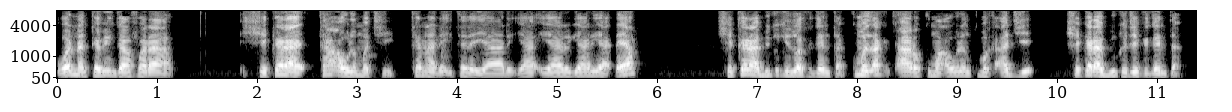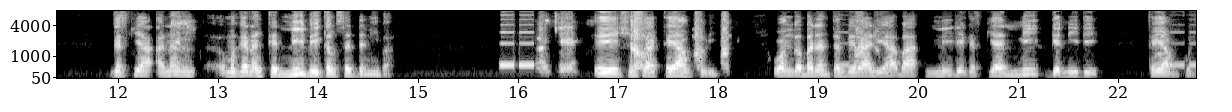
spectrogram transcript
wannan kamin gafara shekara ka auri mace kana da ita da yar- ya- yar- yariya ɗaya? Shekara biyu kake zuwa ka ganta kuma za ka ƙara kuma auren kuma ka ajiye? Shekara biyu ka je ka ganta. Gaskiya a nan maganan ka ni bai gamsar da ni ba. Eh shi sa ka yi hankuri. Wanga ba dan tambayi raliya ba ni dai gaskiya ni ga ni dai ka yi hankuri.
